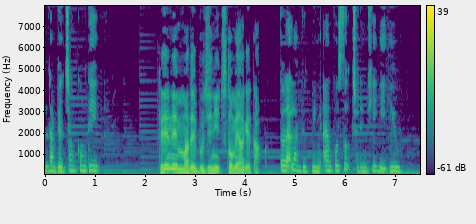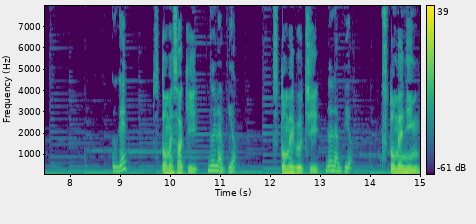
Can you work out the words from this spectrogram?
Làm việc trong công ty. 定年まで無事に勤め上げた Tôi đã làm việc bình an vô sự cho đến khi nghỉ hưu. Từ ghép, 勤め先 nơi làm việc, 勤め口 nơi làm việc, 勤め人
